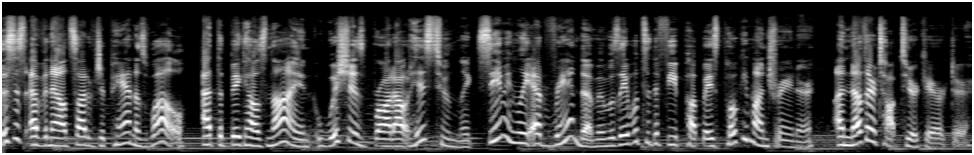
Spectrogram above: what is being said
This is evident outside of Japan as well. At the Big House 9, Wishes brought out his Toon Link seemingly at random and was able to defeat Puppeh's Pokemon trainer, another top tier character.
